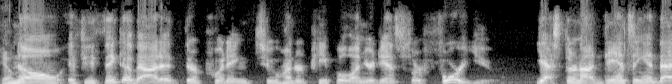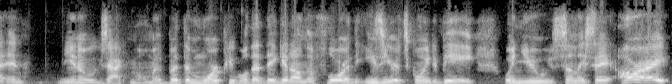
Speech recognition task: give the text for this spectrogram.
Yep. No, if you think about it, they're putting 200 people on your dance floor for you. Yes, they're not dancing at that in you know exact moment, but the more people that they get on the floor, the easier it's going to be when you suddenly say, "All right,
